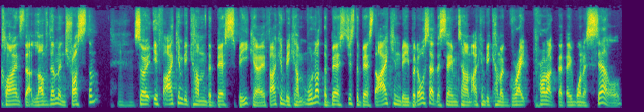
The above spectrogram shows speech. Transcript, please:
clients that love them and trust them. Mm-hmm. So if I can become the best speaker, if I can become, well, not the best, just the best I can be, but also at the same time, I can become a great product that they want to sell,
